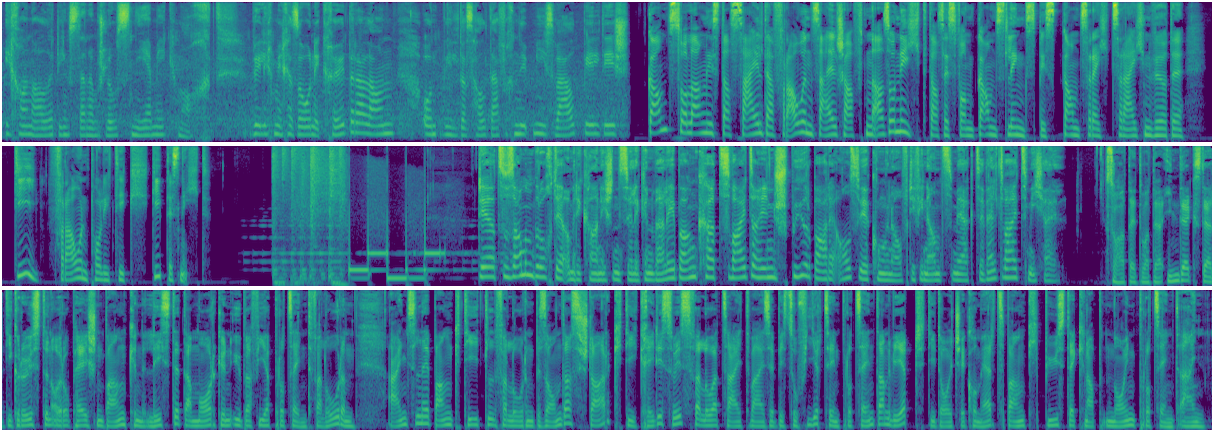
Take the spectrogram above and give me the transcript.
Ich habe allerdings dann am Schluss nie mitgemacht, weil ich mich so nicht ködern lasse und weil das halt einfach nicht mein Weltbild ist. Ganz so lang ist das Seil der Frauenseilschaften also nicht, dass es von ganz links bis ganz rechts reichen würde. Die Frauenpolitik gibt es nicht. Der Zusammenbruch der amerikanischen Silicon Valley Bank hat weiterhin spürbare Auswirkungen auf die Finanzmärkte weltweit, Michael. So hat etwa der Index, der die größten europäischen Banken listet, am Morgen über 4% verloren. Einzelne Banktitel verloren besonders stark. Die Credit Suisse verlor zeitweise bis zu 14% an Wert. Die Deutsche Commerzbank büßte knapp 9% ein.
